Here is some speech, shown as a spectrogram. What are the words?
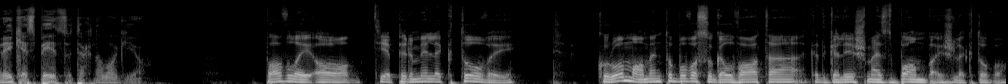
Reikia spėti su technologijom. Povlai, o tie pirmi lėktuvai, kuriuo momentu buvo sugalvota, kad gali išmest bombą iš lėktuvo?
